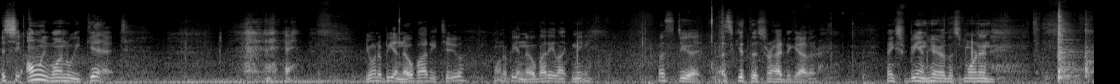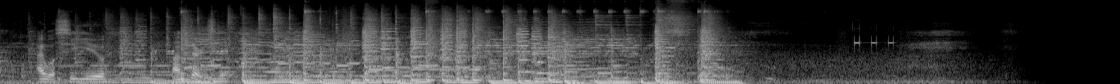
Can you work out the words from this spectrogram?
It's the only one we get. you want to be a nobody too? Want to be a nobody like me? Let's do it. Let's get this ride together. Thanks for being here this morning. I will see you on Thursday.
